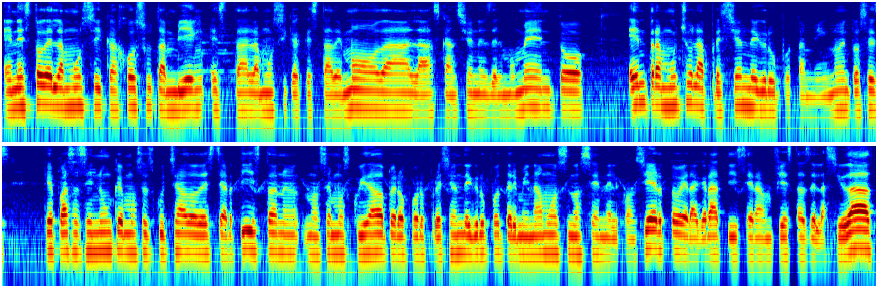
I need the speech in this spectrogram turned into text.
en esto de la música, Josu, también está la música que está de moda, las canciones del momento. Entra mucho la presión de grupo también, ¿no? Entonces, ¿qué pasa si nunca hemos escuchado de este artista? nos hemos cuidado, pero por presión de grupo terminamos, no sé, en el concierto, era gratis, eran fiestas de la ciudad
